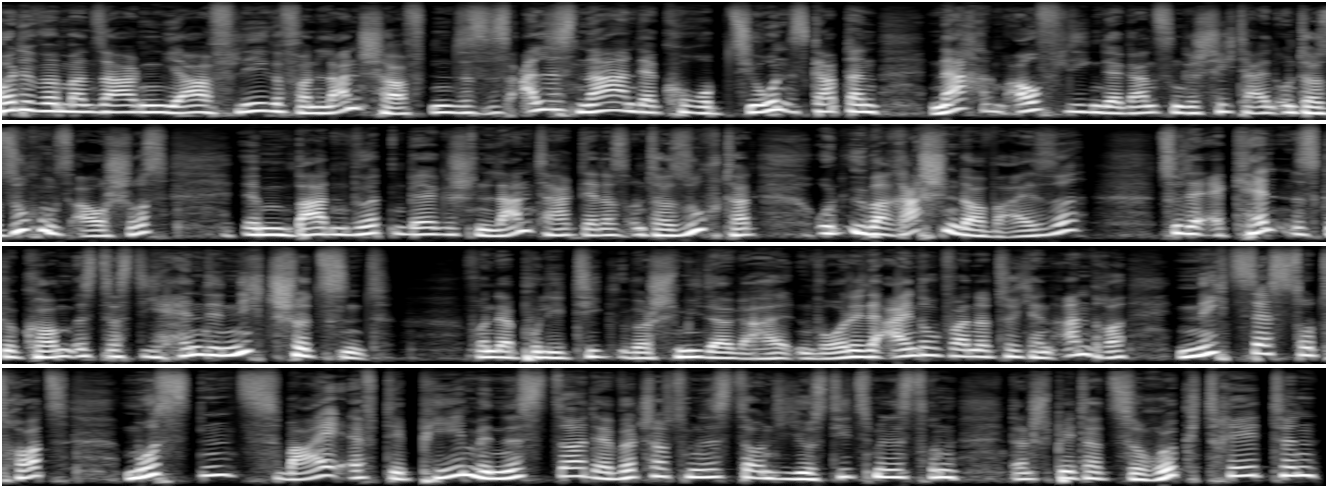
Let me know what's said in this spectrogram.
Heute würde man sagen, ja, Pflege von Landschaften, das ist alles nah an der Korruption. Es gab dann nach dem Aufliegen der ganzen Geschichte einen Untersuchungsausschuss im baden-württembergischen Landtag, der das untersucht hat und überraschenderweise zu der Erkenntnis gekommen ist, dass die Hände nicht schützend von der Politik über Schmieder gehalten wurde. Der Eindruck war natürlich ein anderer. Nichtsdestotrotz mussten zwei FDP-Minister, der Wirtschaftsminister und die Justizministerin, dann später zurücktreten,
